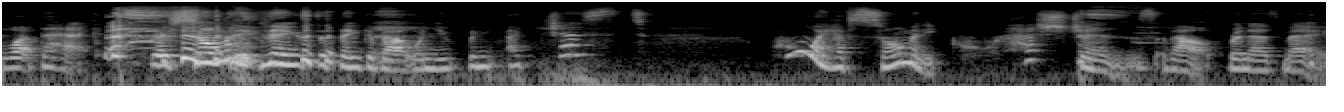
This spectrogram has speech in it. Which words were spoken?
What the heck? There's so many things to think about when you. When I just, oh, I have so many questions about Renesmee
